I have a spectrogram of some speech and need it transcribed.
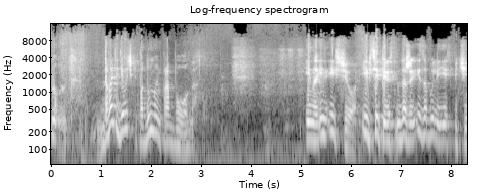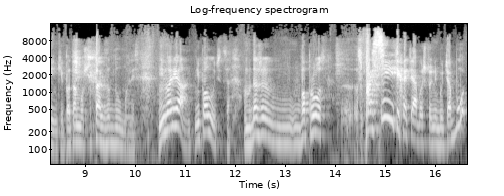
ну, давайте, девочки, подумаем про Бога. И, на, и, и все. И все перест... даже и забыли есть печеньки, потому что так задумались. Не вариант, не получится. Даже вопрос, э, спросите хотя бы что-нибудь о Боге.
